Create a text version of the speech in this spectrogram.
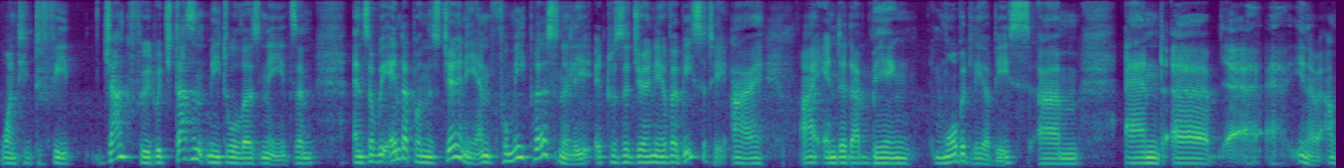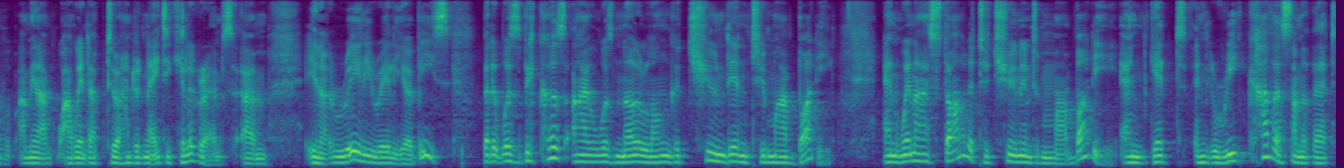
wanting to feed junk food which doesn't meet all those needs. And and so we end up on this journey. And for me personally it was a journey of obesity. I i ended up being morbidly obese um, and uh, uh, you know I, I mean I, I, went up to 180 kilograms um, you know really really obese. But it was because i was no longer tuned into my body. And when i started to tune into my body and get and recover some of that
